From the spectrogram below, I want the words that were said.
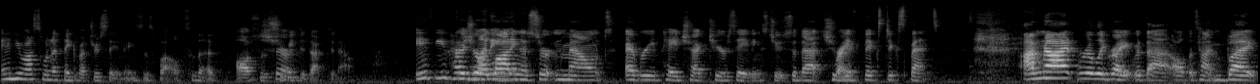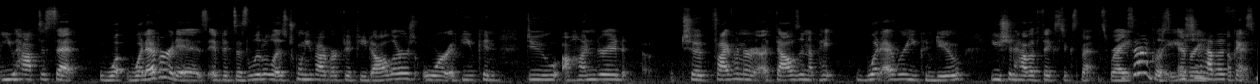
and you also want to think about your savings as well so that also Sure. should be deducted out if you have Because you're allotting a certain amount every paycheck to your savings too, so that should be a fixed expense. I'm not really great with that all the time, but you have to set what whatever it is. If it's as little as twenty five or fifty dollars, or if you can do a hundred to five hundred, a thousand a pay, whatever you can do, you should have a fixed expense, right? Exactly. Just You every- should have a okay. fixed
